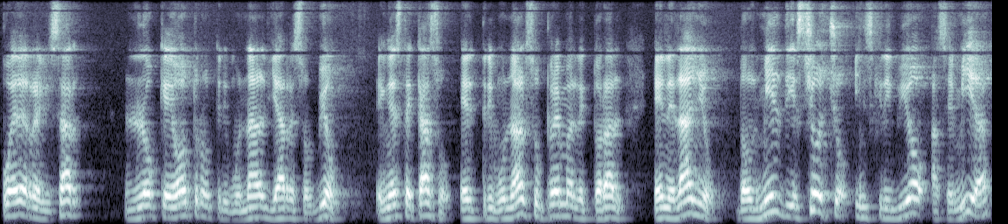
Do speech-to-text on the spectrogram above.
puede revisar lo que otro tribunal ya resolvió en este caso, el Tribunal Supremo Electoral en el año 2018 inscribió a Semilla,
